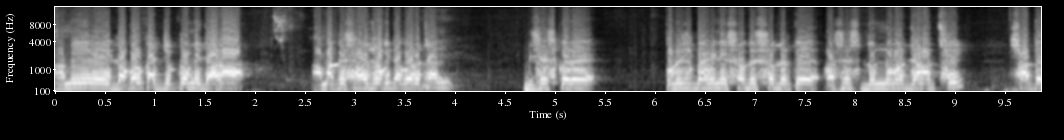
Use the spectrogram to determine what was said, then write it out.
আমি দখল কার্যক্রমে যারা আমাকে সহযোগিতা করেছেন বিশেষ করে পুলিশ বাহিনীর সদস্যদেরকে অশেষ ধন্যবাদ জানাচ্ছি। সাথে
